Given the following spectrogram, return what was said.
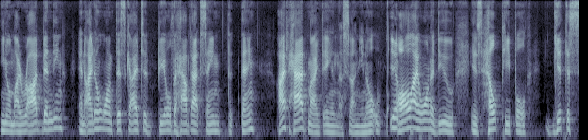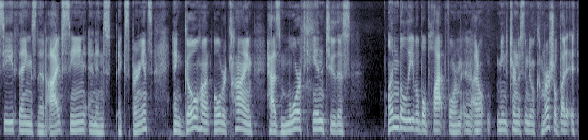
you know, my rod bending and I don't want this guy to be able to have that same th- thing. I've had my day in the sun, you know. Yep. All I want to do is help people get to see things that I've seen and ins- experience. And Go Hunt over time has morphed into this unbelievable platform. And I don't mean to turn this into a commercial, but it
